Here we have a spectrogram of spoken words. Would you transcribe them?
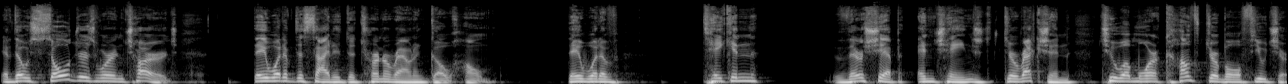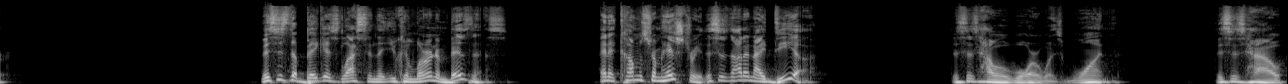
If those soldiers were in charge, they would have decided to turn around and go home they would have taken their ship and changed direction to a more comfortable future. This is the biggest lesson that you can learn in business. And it comes from history. This is not an idea. This is how a war was won. This is how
